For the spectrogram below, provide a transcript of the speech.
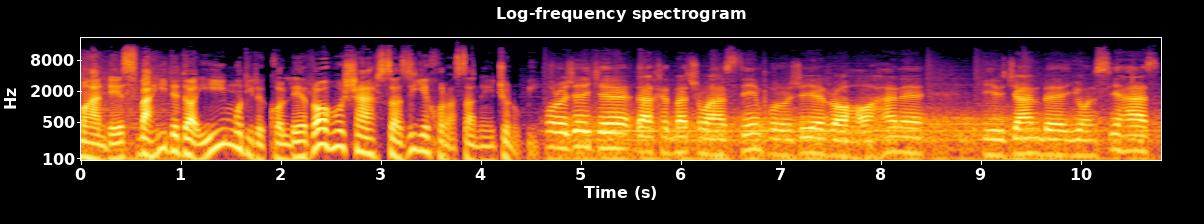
مهندس وحید دایی مدیر کل راه و شهرسازی خراسان جنوبی. پروژه‌ای که در خدمت شما هستیم پروژه راه آهن بیرجن به یونسی هست.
